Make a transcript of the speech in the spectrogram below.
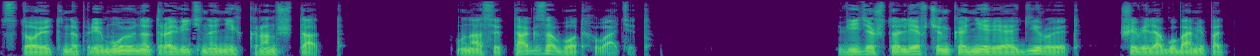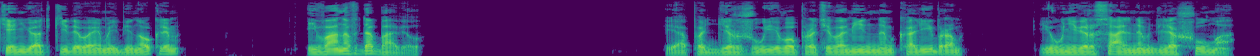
стоит напрямую натравить на них Кронштадт. У нас и так завод хватит. Видя, что Левченко не реагирует, шевеля губами под тенью, откидываемой биноклем, Иванов добавил. «Я поддержу его противоминным калибром и универсальным для шума.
